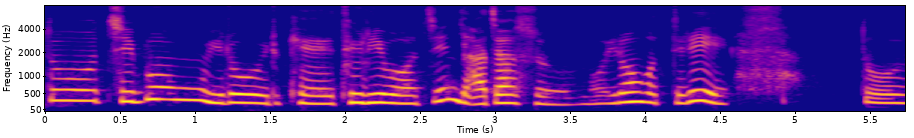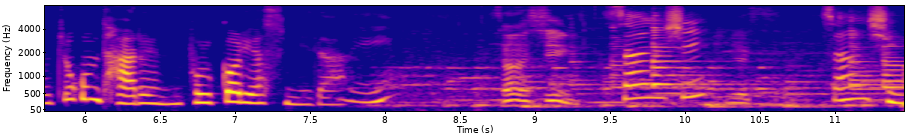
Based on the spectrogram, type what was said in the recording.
또 지붕 위로 이렇게 드리워진 야자수 뭐 이런 것들이 또 조금 다른 볼거리였습니다. 산신. 산신? 산신.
